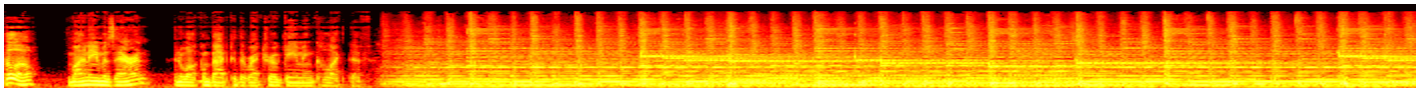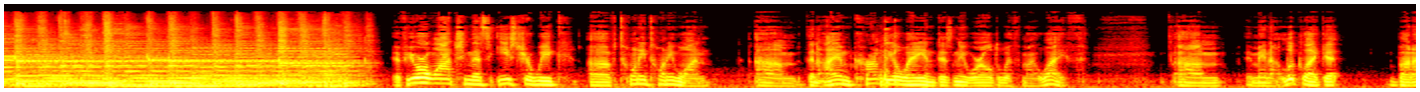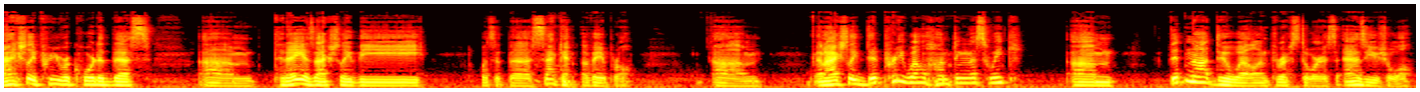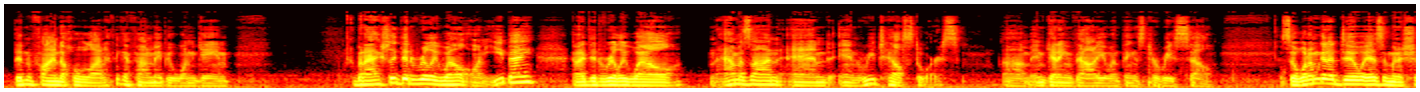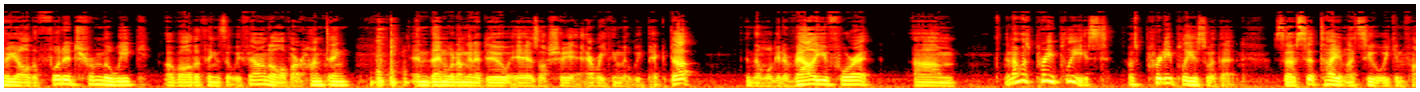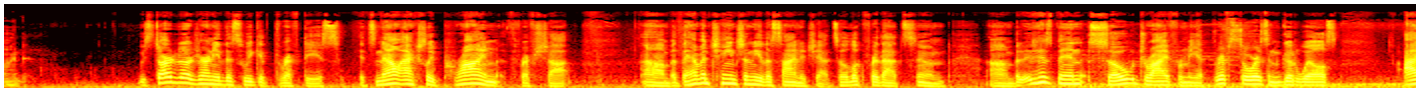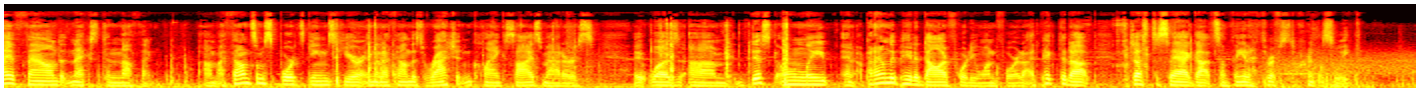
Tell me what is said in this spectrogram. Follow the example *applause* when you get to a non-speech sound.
Hello, my name is Aaron, and welcome back to the Retro Gaming Collective. If you are watching this Easter week of 2021, um, then I am currently away in Disney World with my wife. Um, it may not look like it, but I actually pre-recorded this. Um, today is actually the, what's it, the 2nd of April. Um, and I actually did pretty well hunting this week. Um, did not do well in thrift stores, as usual. Didn't find a whole lot. I think I found maybe one game. But I actually did really well on eBay, and I did really well on Amazon and in retail stores um, in getting value and things to resell. So what I'm going to do is I'm going to show you all the footage from the week of all the things that we found, all of our hunting. And then what I'm going to do is I'll show you everything that we picked up, and then we'll get a value for it. Um, and I was pretty pleased. I was pretty pleased with it. So sit tight and let's see what we can find. We started our journey this week at Thrifties. It's now actually Prime Thrift Shop, um, but they haven't changed any of the signage yet, so look for that soon. Um, but it has been so dry for me at thrift stores and Goodwills. I have found next to nothing. Um, I found some sports games here, and then I found this Ratchet and Clank Size Matters. It was um, disc only, and but I only paid $1.41 for it. I picked it up just to say I got something at a thrift *laughs* store this week.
